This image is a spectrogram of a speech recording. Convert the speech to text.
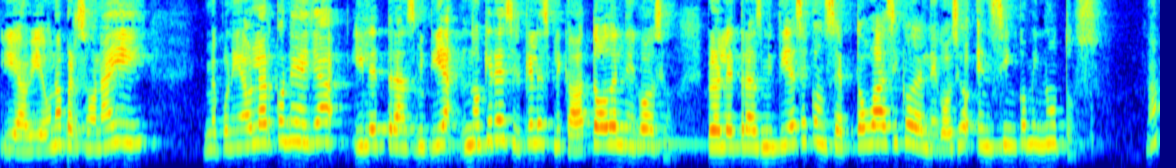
y había una persona ahí, me ponía a hablar con ella y le transmitía, no quiere decir que le explicaba todo el negocio, pero le transmitía ese concepto básico del negocio en cinco minutos. ¿no?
